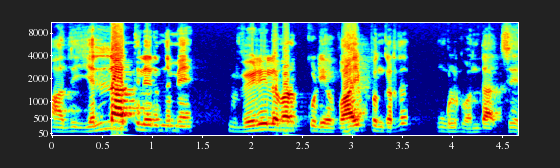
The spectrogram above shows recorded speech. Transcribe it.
அது எல்லாத்திலிருந்துமே வெளியில வரக்கூடிய வாய்ப்புங்கிறது உங்களுக்கு வந்தாச்சு.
